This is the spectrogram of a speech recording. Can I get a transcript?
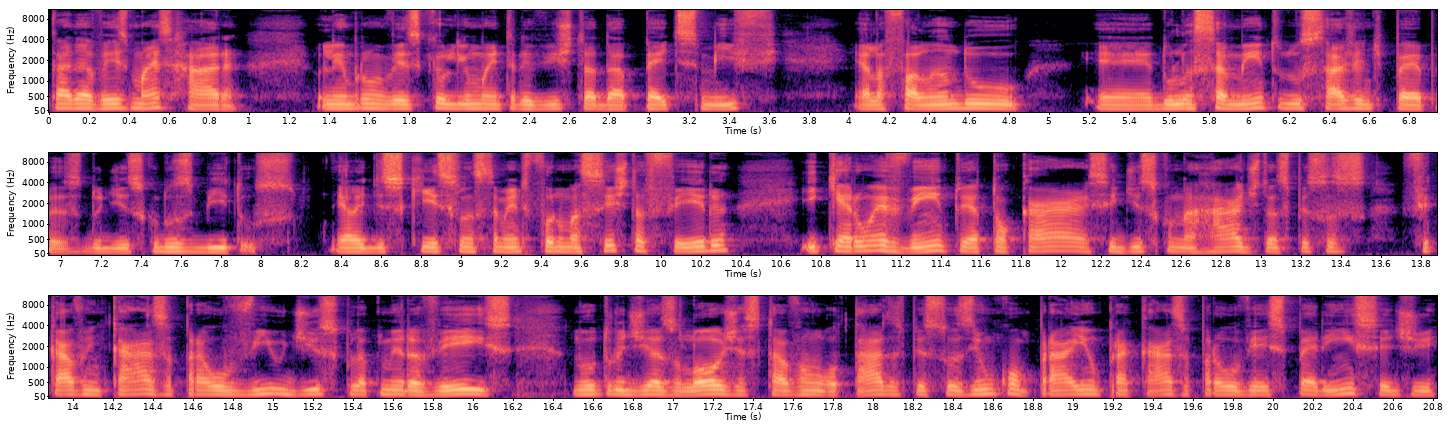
cada vez mais rara. Eu lembro uma vez que eu li uma entrevista da Pat Smith, ela falando é, do lançamento do Sgt. Peppers, do disco dos Beatles. Ela disse que esse lançamento foi numa sexta-feira e que era um evento, ia tocar esse disco na rádio, então as pessoas ficavam em casa para ouvir o disco pela primeira vez. No outro dia as lojas estavam lotadas, as pessoas iam comprar, iam para casa para ouvir a experiência de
